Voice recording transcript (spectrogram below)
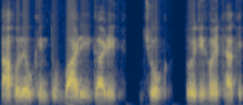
তাহলেও কিন্তু বাড়ি, গাড়ির যোগ তৈরি হয়ে থাকে।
